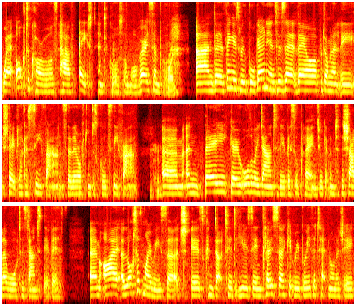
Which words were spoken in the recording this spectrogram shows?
where octocorals have eight tentacles or more. Very simple. Right. And the thing is with Gorgonians is that they are predominantly shaped like a sea fan, so they're often just called sea fan. Um, and they go all the way down to the abyssal plains. You'll get them to the shallow waters down to the abyss. Um, I, a lot of my research is conducted using closed circuit rebreather technology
